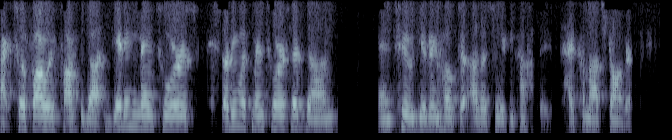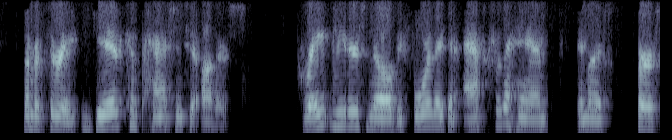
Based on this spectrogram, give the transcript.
All right, so far we've talked about getting mentors, studying what mentors have done, and two, giving hope to others so we can come, come out stronger. Number three, give compassion to others. Great leaders know before they can ask for the hand, they must first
